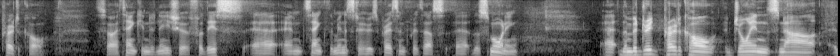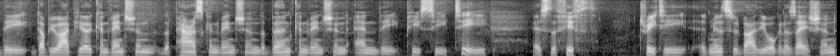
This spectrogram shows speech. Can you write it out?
Protocol. So I thank Indonesia for this uh, and thank the Minister who's present with us uh, this morning. Uh, the Madrid Protocol joins now the WIPO Convention, the Paris Convention, the Berne Convention, and the PCT as the fifth treaty administered by the organization,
